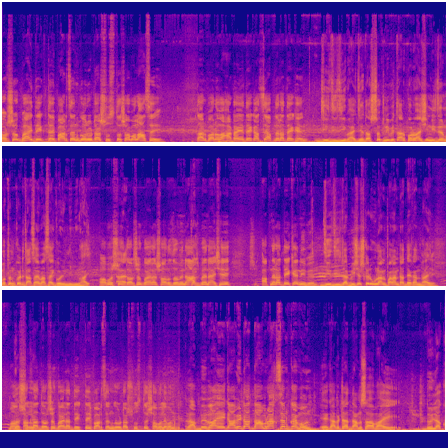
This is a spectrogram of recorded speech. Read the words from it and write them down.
দর্শক ভাই দেখতেই পারছেন গরুটা সুস্থ সবল আছে। তারপরেও হাঁটায়ে দেখাচ্ছে আপনারা দেখেন। জি জি জি ভাই যে দর্শক নিবি তারপরও আসি নিজের মতন করে যাচাই বাছাই করে নিবি ভাই। অবশ্যই দর্শক ভাইরা সরজমিনে আসবেন এসে আপনারা দেখে নিবেন। জি জি আর বিশেষ করে উলান পালানটা দেখান ভাই মাশাল্লাহ দর্শক ভাইরা দেখতেই পারছেন গরুটা সুস্থ সবল এবং রাব্বি ভাই এই গাভিটার দাম রাখছেন কেমন? এই গাবিটার দাম চাওয়া ভাই দুই লক্ষ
